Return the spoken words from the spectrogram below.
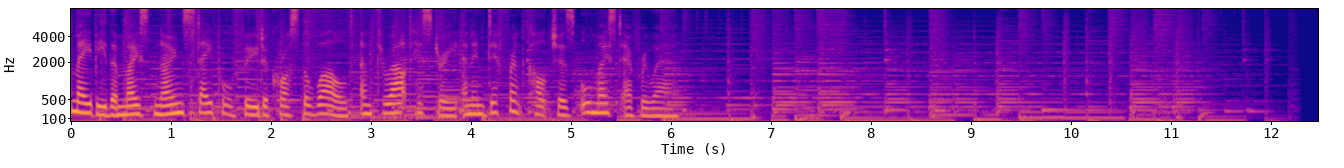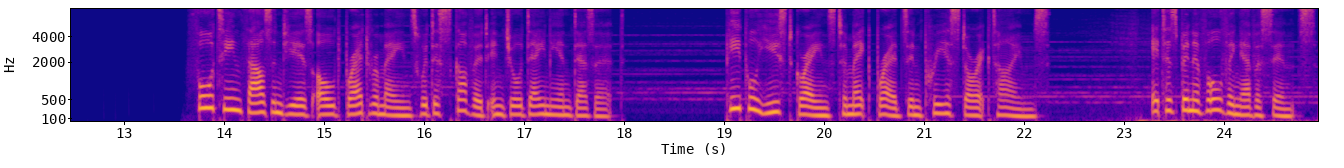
May be the most known staple food across the world and throughout history and in different cultures almost everywhere. Fourteen thousand years old bread remains were discovered in Jordanian desert. People used grains to make breads in prehistoric times. It has been evolving ever since.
